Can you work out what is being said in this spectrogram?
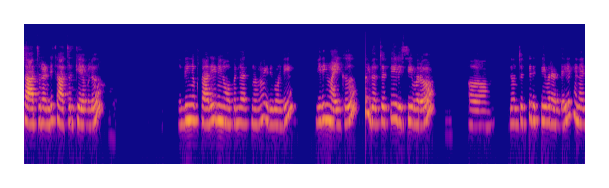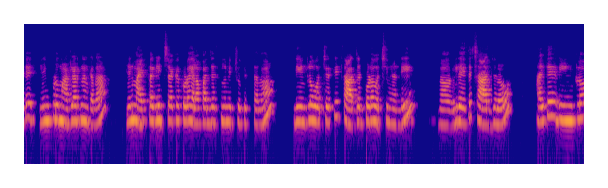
చార్జర్ అండి. చార్జర్ కేబుల్ దీన్ని ఒకసారి నేను ఓపెన్ చేస్తున్నాను. ఇదిగోండి. ఇది మైక్ ఇది వచ్చేసి రిసీవరు. ఇది వచ్చేసి రిసీవర్ అండి. నేనైతే నేనిప్పుడు మాట్లాడుతున్నాను కదా! నేను మైక్ తగిలిచ్చాక కూడా ఎలా పనిచేస్తుందో మీకు చూపిస్తాను. దీంట్లో వచ్చేసి చార్జర్ కూడా వచ్చిందండి. ఇదైతే ఛార్జరు అయితే దీంట్లో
